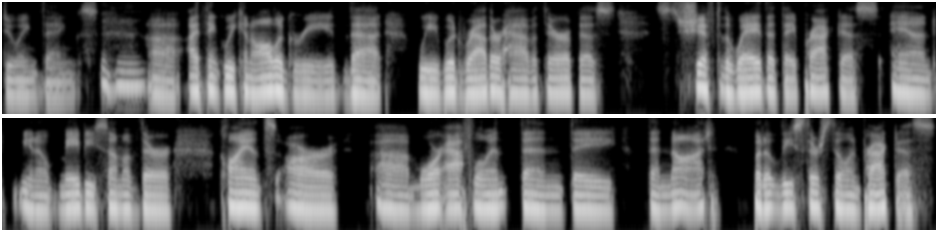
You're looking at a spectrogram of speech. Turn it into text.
doing things. Mm-hmm. Uh, I think we can all agree that we would rather have a therapist shift the way that they practice and you know maybe some of their clients are uh, more affluent than they than not but at least they're still in practice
